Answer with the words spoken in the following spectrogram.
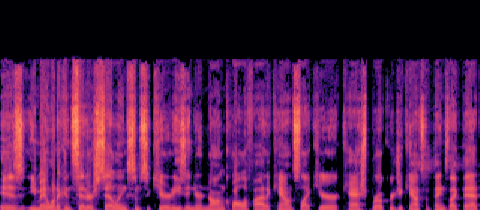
is you may want to consider selling some securities in your non-qualified accounts like your cash brokerage accounts and things like that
